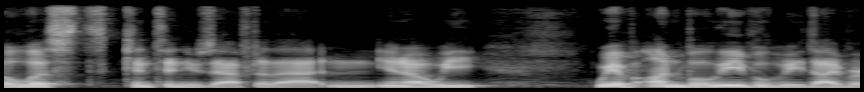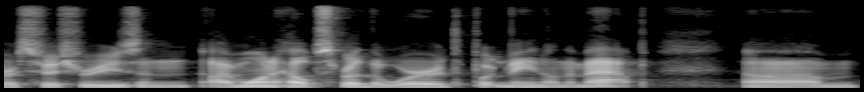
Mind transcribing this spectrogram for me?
The list continues after that, and you know we we have unbelievably diverse fisheries, and I want to help spread the word to put Maine on the map. Um,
